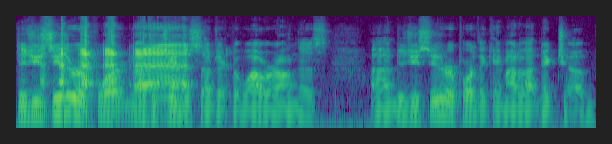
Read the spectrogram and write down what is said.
Did you see the report? not to change the subject, but while we're on this, um, did you see the report that came out about Nick Chubb?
